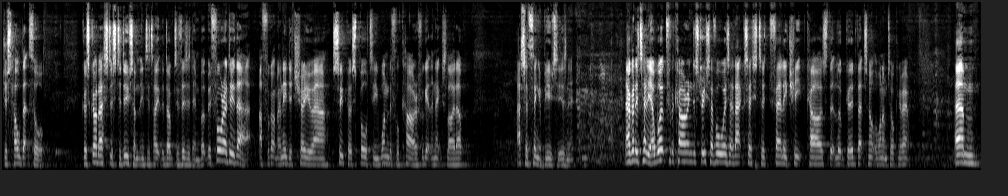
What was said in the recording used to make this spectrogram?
Just hold that thought because God asked us to do something to take the dog to visit him. But before I do that, I've forgotten I needed to show you our super sporty, wonderful car. If we get the next slide up, that's a thing of beauty, isn't it? Now, I've got to tell you, I work for the car industry, so I've always had access to fairly cheap cars that look good. That's not the one I'm talking about. Um,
